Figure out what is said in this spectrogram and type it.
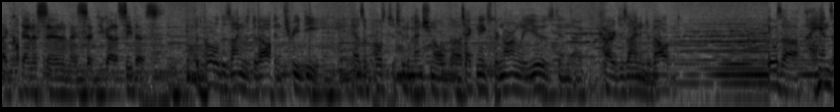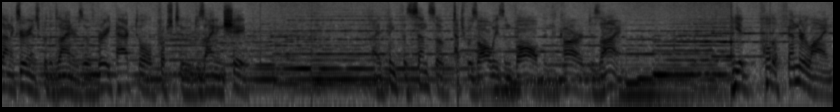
I called Dennis in and I said, you got to see this. The total design was developed in 3D, as opposed to two-dimensional uh, techniques that are normally used in uh, car design and development. It was a hands-on experience for the designers. It was a very tactile approach to designing shape. I think the sense of touch was always involved in the car design. He had pulled a fender line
